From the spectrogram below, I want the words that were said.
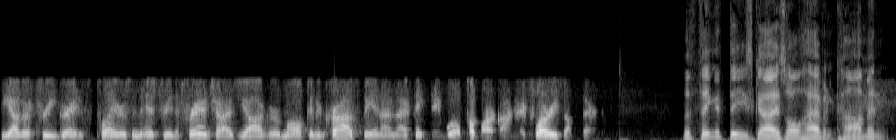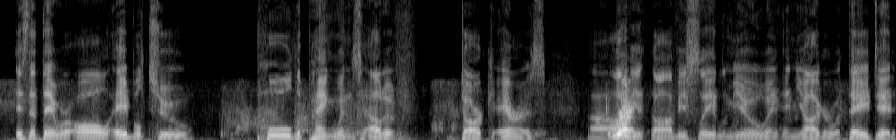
the other three greatest players in the history of the franchise: Jagr, Malkin, and Crosby, and I think they will put Marc Andre Fleury's up there. The thing that these guys all have in common is that they were all able to pull the Penguins out of dark eras. Uh, right. Obviously, Lemieux and, and Jagr, what they did.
